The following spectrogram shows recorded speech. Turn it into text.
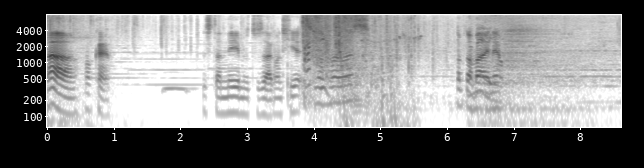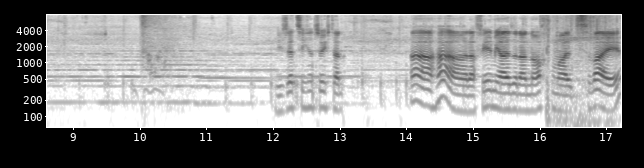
Ah, okay. Ist daneben sozusagen. Und hier ist noch mal was. Kommt noch mal eine. Die setze ich natürlich dann... Aha, da fehlen mir also dann nochmal zwei.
